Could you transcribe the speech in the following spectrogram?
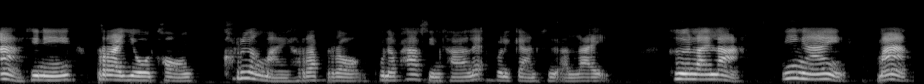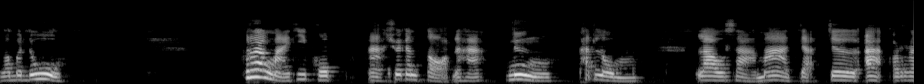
อะทีนี้ประโยชน์ของเครื่องหมายรับรองคุณภาพสินค้าและบริการคืออะไร คืออะไรล่ะ นี่ไง มาเรามาดู เครื่องหมายที่พบอะช่วยกันตอบนะคะหนึ่งพัดลม เราสามารถจะเจออะไร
